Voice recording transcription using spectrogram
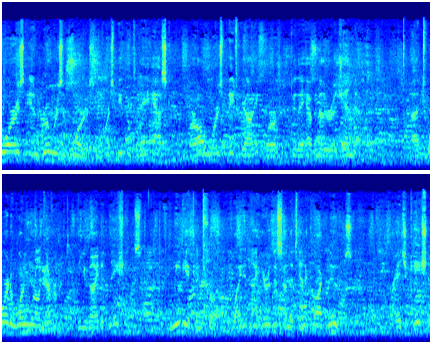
Wars and rumors of wars. of course, people today ask, are all wars patriotic, or do they have another agenda? Uh, toward a one world government the United Nations. Media control. Why didn't I hear this on the 10 o'clock news? Or education.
